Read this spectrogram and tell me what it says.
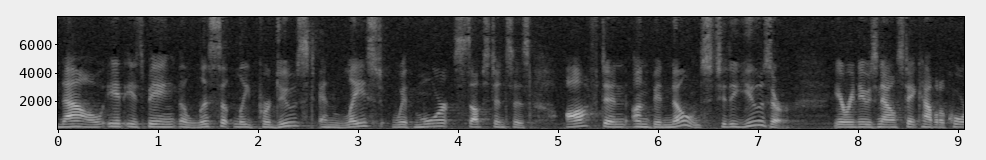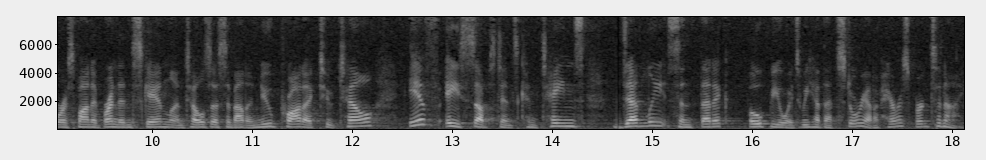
Now it is being illicitly produced and laced with more substances, often unbeknownst to the user. Erie News Now State Capitol correspondent Brendan Scanlon tells us about a new product to tell if a substance contains deadly synthetic opioids. We have that story out of Harrisburg tonight.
